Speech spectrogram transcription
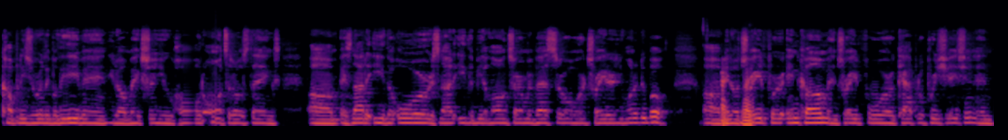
Companies you really believe in, you know, make sure you hold on to those things. Um, it's not an either or. It's not either be a long term investor or a trader. You want to do both. Um, right, you know, right. trade for income and trade for capital appreciation, and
